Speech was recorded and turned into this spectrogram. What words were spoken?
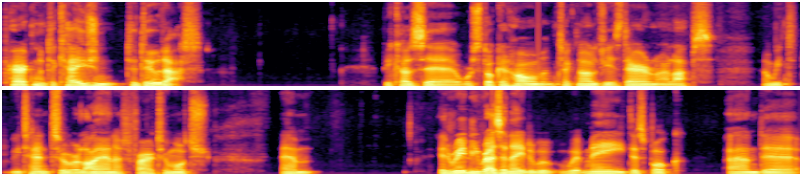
pertinent occasion to do that because uh, we're stuck at home and technology is there in our laps and we we tend to rely on it far too much. Um, it really resonated with, with me this book, and uh,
